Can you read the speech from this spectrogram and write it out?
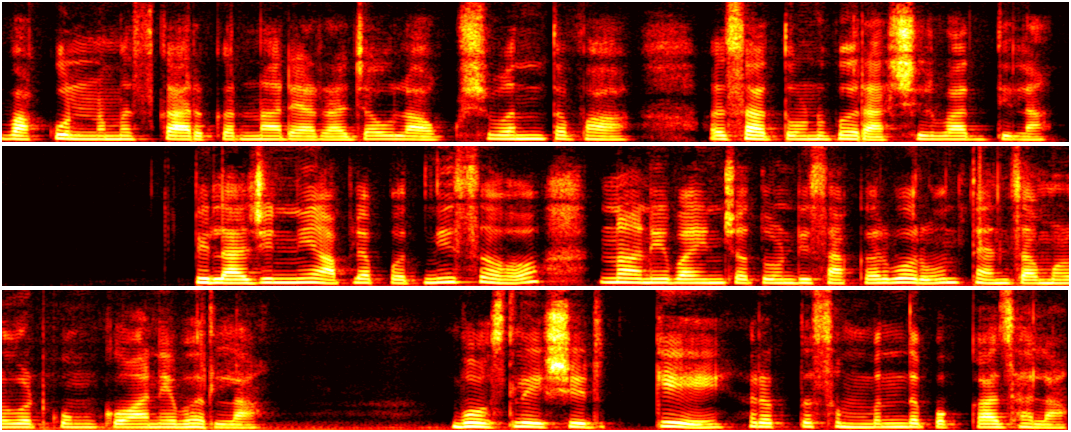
वाकून नमस्कार करणाऱ्या राजाऊला औक्षवंत व्हा असा तोंडभर आशीर्वाद दिला. पिलाजींनी आपल्या पत्नीसह नानीबाईंच्या तोंडी साखर भरून त्यांचा मळवट कुंकवाने भरला. भोसले शिर्के रक्तसंबंध पक्का झाला.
